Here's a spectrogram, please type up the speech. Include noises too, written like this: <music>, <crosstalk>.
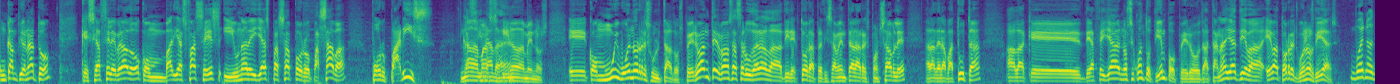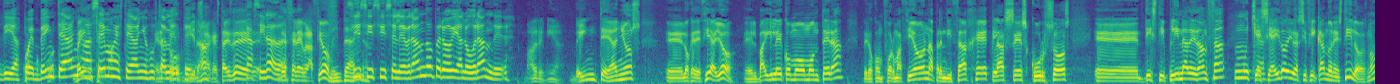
un campeonato que se ha celebrado con varias fases y una de ellas pasa por, pasaba por París. Nada Casi más nada, y ¿eh? nada menos. Eh, con muy buenos resultados. Pero antes vamos a saludar a la directora, precisamente a la responsable, a la de la batuta, a la que de hace ya no sé cuánto tiempo, pero Datana ya lleva. Eva Torres, buenos días. Buenos días, pues Cu- 20 cu- años 20. hacemos este año Mira tú, justamente. O sea, que estáis de, Casi nada. de celebración. 20 Sí, años. sí, sí, celebrando, pero y a lo grande. Madre mía, 20 años. Eh, lo que decía yo, el baile como Montera, pero con formación, aprendizaje, clases, cursos, eh, disciplina de danza, que se ha ido diversificando en estilos, ¿no?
